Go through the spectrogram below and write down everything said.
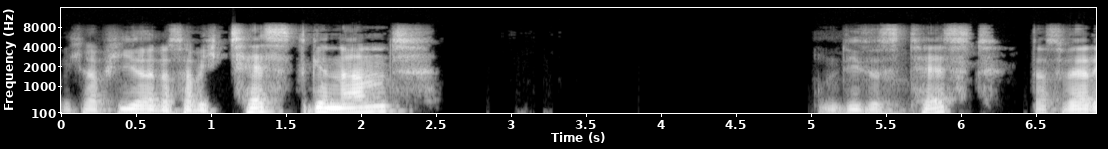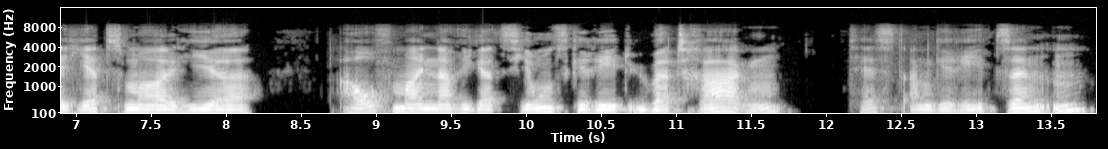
Ich habe hier, das habe ich Test genannt. Dieses Test, das werde ich jetzt mal hier auf mein Navigationsgerät übertragen. Test an Gerät senden.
